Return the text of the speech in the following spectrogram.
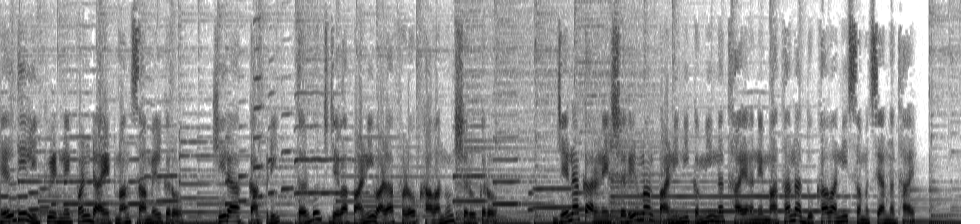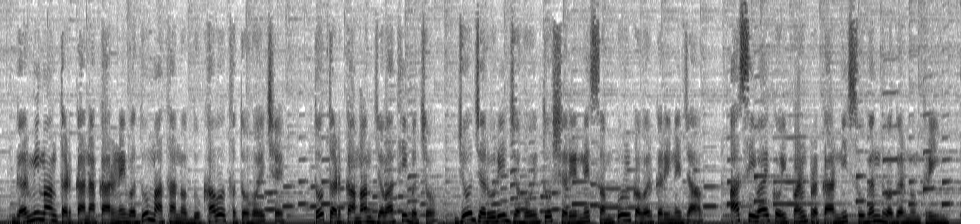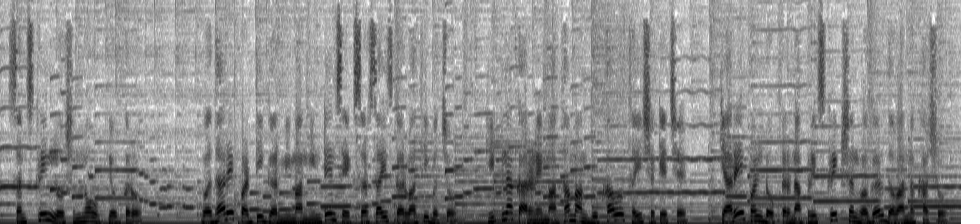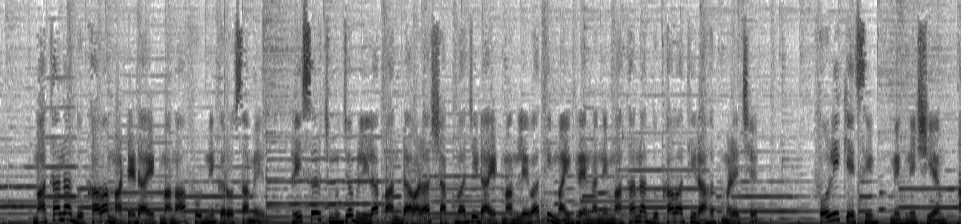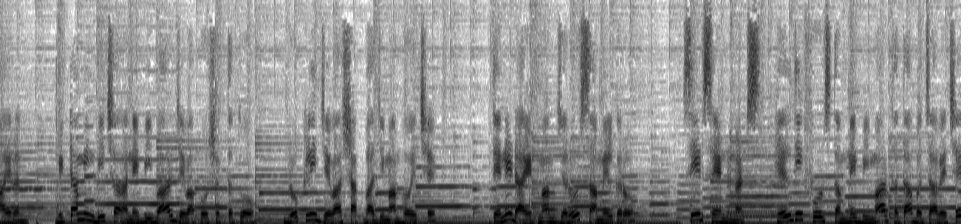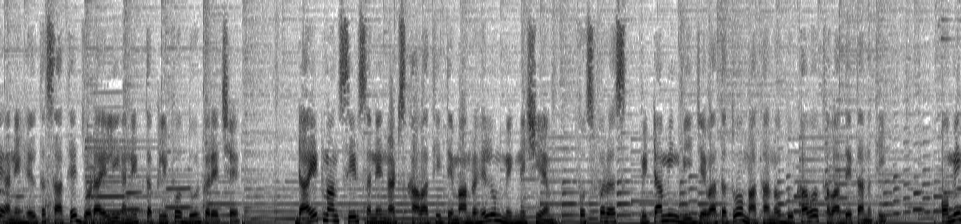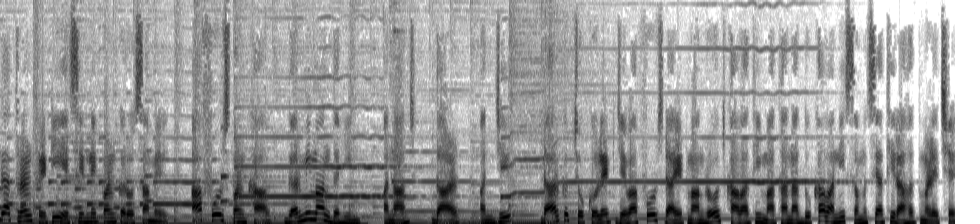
હેલ્ધી લિક્વિડને પણ ડાયટમાં સામેલ કરો. ખીરા, કાકડી, તરબૂચ જેવા પાણીવાળા ફળો ખાવાનું શરૂ કરો. જેના કારણે શરીરમાં પાણીની કમી ન થાય અને માથાના દુખાવાની સમસ્યા ન થાય. ગરમીમાં તડકાના કારણે વધુ માથાનો દુખાવો થતો હોય છે. તો તડકામાં જવાથી બચો. જો જરૂરી જ હોય તો શરીરને સંપૂર્ણ કવર કરીને જાઓ. આ સિવાય કોઈ પણ પ્રકારની સુગંધ વગરનું ક્રીમ, સનસ્ક્રીન લોશનનો ઉપયોગ કરો. વધારે પડતી ગરમીમાં ઇન્ટેન્સ એક્સરસાઇઝ કરવાથી બચો. હીટના કારણે માથામાં દુખાવો થઈ શકે છે. ક્યારેય પણ ડોક્ટરના પ્રિસ્ક્રિપ્શન વગર દવા ન ખાશો. માથાના દુખાવા માટે ડાયટમાં આ ફૂડને કરો સામેલ. રિસર્ચ મુજબ લીલા પાંદડાવાળા શાકભાજી ડાયટમાં લેવાથી માઇગ્રેન અને માથાના દુખાવાથી રાહત મળે છે. Folic acid, magnesium, iron, vitamin B છ અને બી બાર જેવા પોષક તત્વો બ્રોકલી જેવા શાકભાજીમાં હોય છે. તેને ડાયટમાં જરૂર સામેલ કરો. Seeds and nuts healthy foods તમને બીમાર થતા બચાવે છે અને હેલ્થ સાથે જોડાયેલી અનેક તકલીફો દૂર કરે છે. ડાયટમાં સીડ્સ અને નટ્સ ખાવાથી તેમાં રહેલું મેગ્નેશિયમ, ફોસ્ફરસ, વિટામિન બી જેવા તત્વો માથાનો દુખાવો થવા દેતા નથી. ઓમેગા ત્રણ ફેટી એસિડને પણ કરો સામેલ. આ ફૂડ્સ પણ ખાવ. ગરમીમાં દહીં, અનાજ, દાળ, અંજીર ડાર્ક ચોકોલેટ જેવા ફૂડ્સ ડાયટમાં રોજ ખાવાથી માથાના દુખાવાની સમસ્યાથી રાહત મળે છે.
